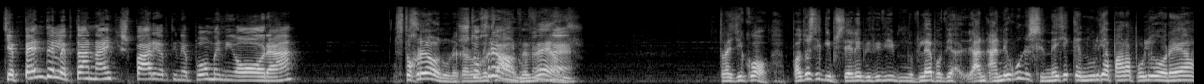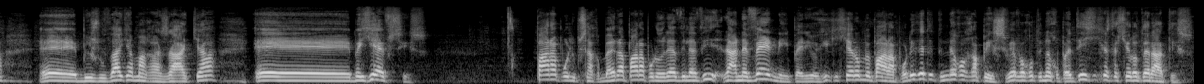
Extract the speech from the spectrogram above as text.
και 5 λεπτά να έχεις πάρει από την επόμενη ώρα. Στο χρεώνουνε Στο κανονικά, χρεώνουνε, βεβαίως. ναι. Τραγικό. Πάντως στην Κυψέλη, επειδή βλέπω, δια- αν- ανοίγουν συνέχεια καινούργια πάρα πολύ ωραία ε, μπιζουδάκια, μαγαζάκια ε, με γεύσεις. Πάρα πολύ ψαγμένα, πάρα πολύ ωραία. Δηλαδή ανεβαίνει η περιοχή και χαίρομαι πάρα πολύ γιατί την έχω αγαπήσει. Βέβαια, εγώ την έχω πετύχει και στα χειρότερά της.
